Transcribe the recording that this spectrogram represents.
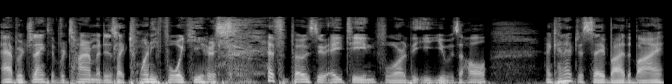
average length of retirement is like 24 years as opposed to 18 for the EU as a whole. And can I just say, by the by,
